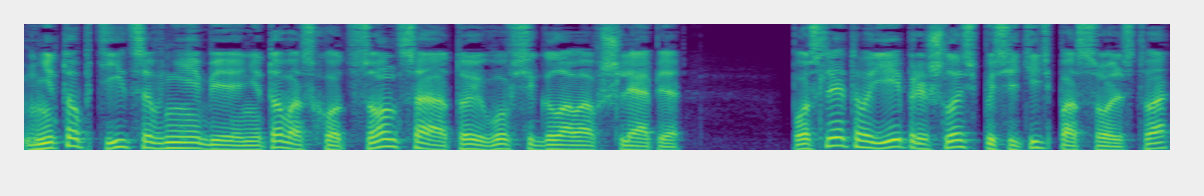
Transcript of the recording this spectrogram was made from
Не то птица в небе, не то восход солнца, а то и вовсе голова в шляпе. После этого ей пришлось посетить посольство,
